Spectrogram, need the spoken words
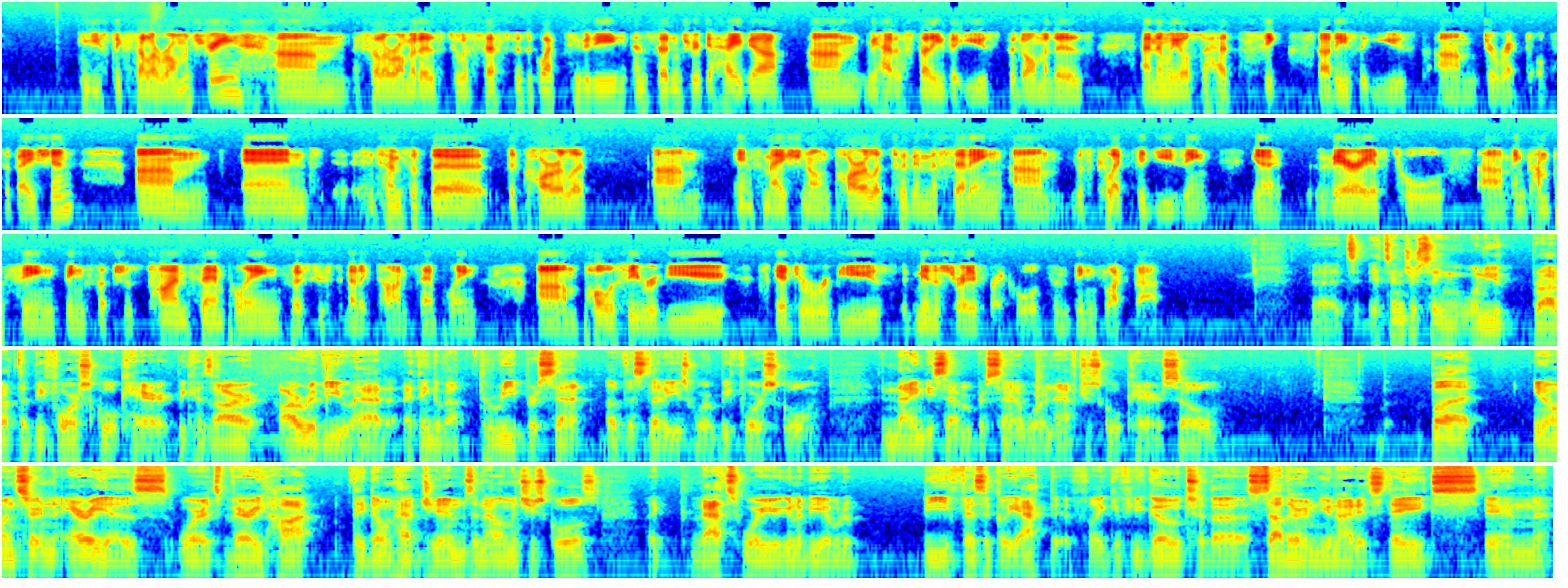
used accelerometry, um, accelerometers to assess physical activity and sedentary behaviour. Um, we had a study that used pedometers, and then we also had six studies that used um, direct observation. Um, and in terms of the, the correlate um, information on correlates within the setting, um, it was collected using, you know, various tools encompassing things such as time sampling, so systematic time sampling, policy review, schedule reviews, administrative records, and things like that. Yeah, it's it's interesting when you brought up the before school care because our our review had I think about three percent of the studies were before school, and ninety seven percent were in after school care. So, but you know, in certain areas where it's very hot, they don't have gyms in elementary schools. Like that's where you're going to be able to be physically active. Like if you go to the southern United States in,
